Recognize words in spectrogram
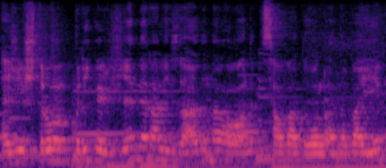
registrou uma briga generalizada na orla de Salvador, lá na Bahia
